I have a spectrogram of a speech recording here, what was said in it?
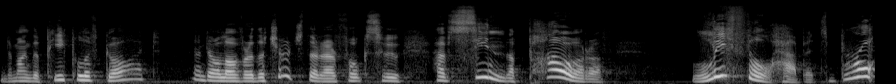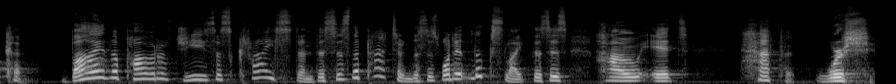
and among the people of God. And all over the church, there are folks who have seen the power of lethal habits broken by the power of Jesus Christ. And this is the pattern. This is what it looks like. This is how it happened. Worship.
